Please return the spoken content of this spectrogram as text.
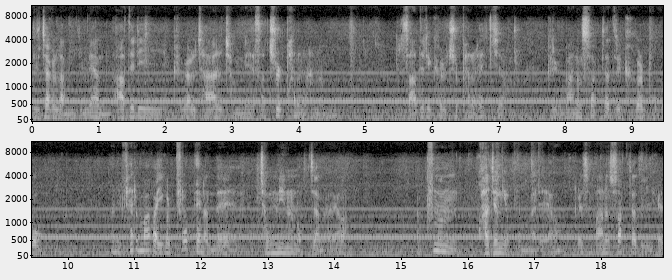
유작을 남기면 아들이 그걸 잘 정리해서 출판을 하는. 그래서 아들이 그걸 출판을 했죠. 그리고 많은 수학자들이 그걸 보고 아니 페르마가 이걸 풀었대는데 정리는 없잖아요. 푸는 과정이 없단 말이에요. 그래서 많은 수학자들이 이거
